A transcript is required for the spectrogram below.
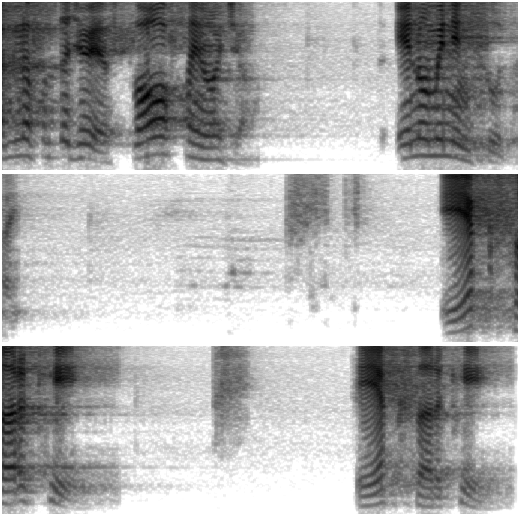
આગલો શબ્દ જોઈએ. સહસંયોજક એનો મિનિંગ શું થાય? એક સરખી એક સરખી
